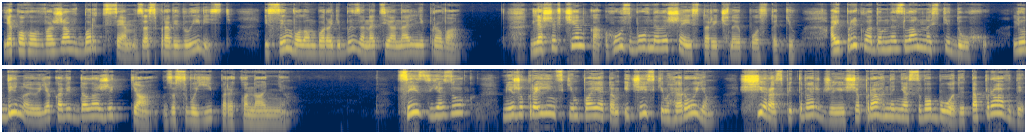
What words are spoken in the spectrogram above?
якого вважав борцем за справедливість і символом боротьби за національні права. Для Шевченка Гус був не лише історичною постаттю, а й прикладом незламності духу, людиною, яка віддала життя за свої переконання. Цей зв'язок між українським поетом і чеським героєм ще раз підтверджує, що прагнення свободи та правди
